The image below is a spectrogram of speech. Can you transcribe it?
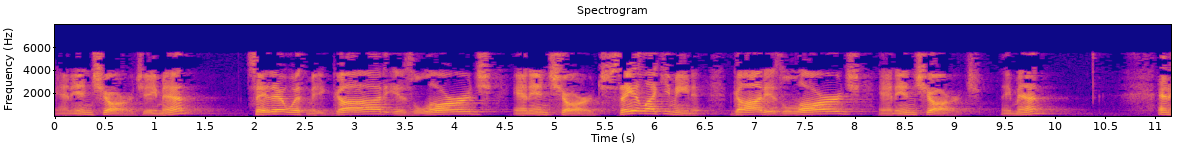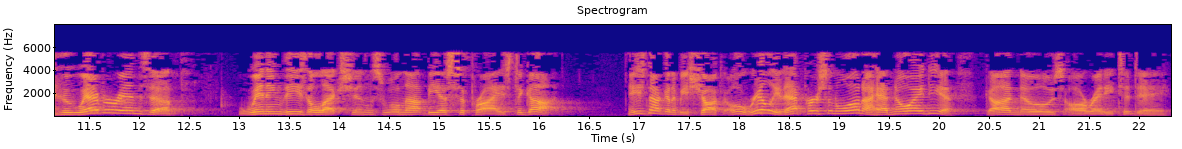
and in charge. Amen? Say that with me. God is large and in charge. Say it like you mean it. God is large and in charge. Amen? And whoever ends up winning these elections will not be a surprise to God. He's not going to be shocked. Oh, really? That person won? I had no idea. God knows already today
